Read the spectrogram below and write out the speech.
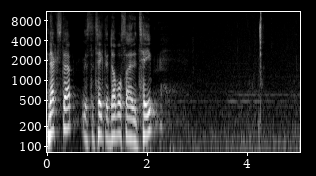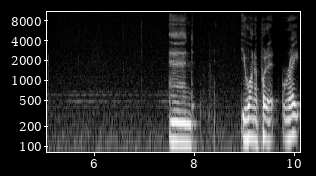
Next step is to take the double-sided tape and you want to put it right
